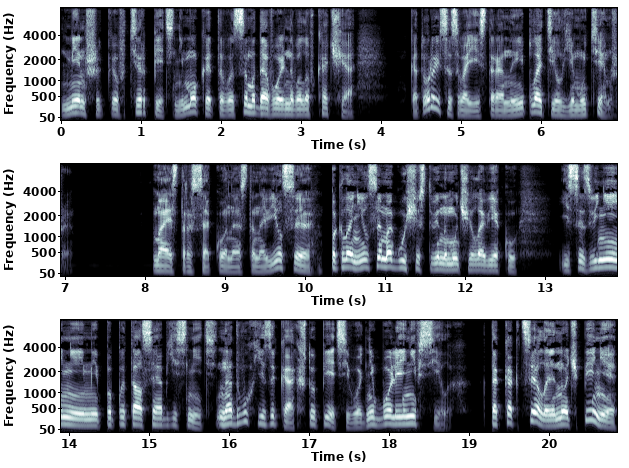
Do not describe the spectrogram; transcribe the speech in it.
Меншиков терпеть не мог этого самодовольного ловкача, который со своей стороны платил ему тем же. Маэстро Сакона остановился, поклонился могущественному человеку и с извинениями попытался объяснить на двух языках, что петь сегодня более не в силах, так как целая ночь пения,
